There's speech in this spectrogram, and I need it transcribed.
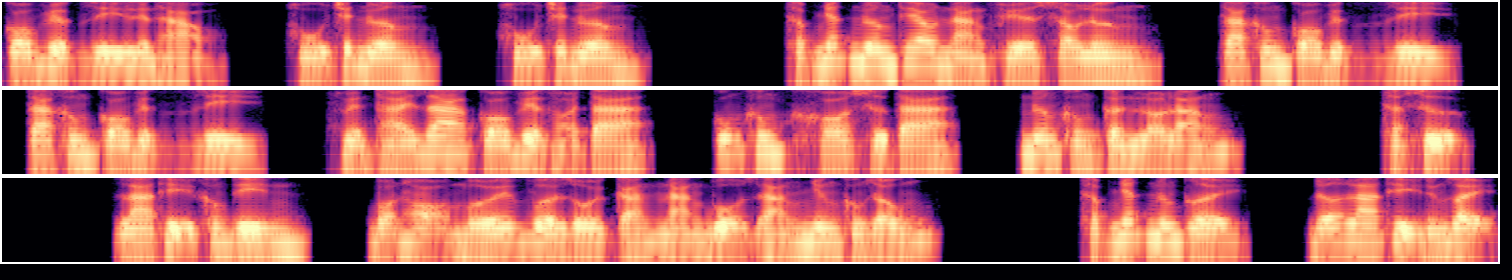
có việc gì liền hảo, hù chết nương, hù chết nương. Thập nhất nương theo nàng phía sau lưng, ta không có việc gì, ta không có việc gì, huyện Thái gia có việc hỏi ta, cũng không khó xử ta, nương không cần lo lắng. Thật sự, La thị không tin, bọn họ mới vừa rồi cản nàng bộ dáng nhưng không giống. Thập nhất nương cười, đỡ La thị đứng dậy,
